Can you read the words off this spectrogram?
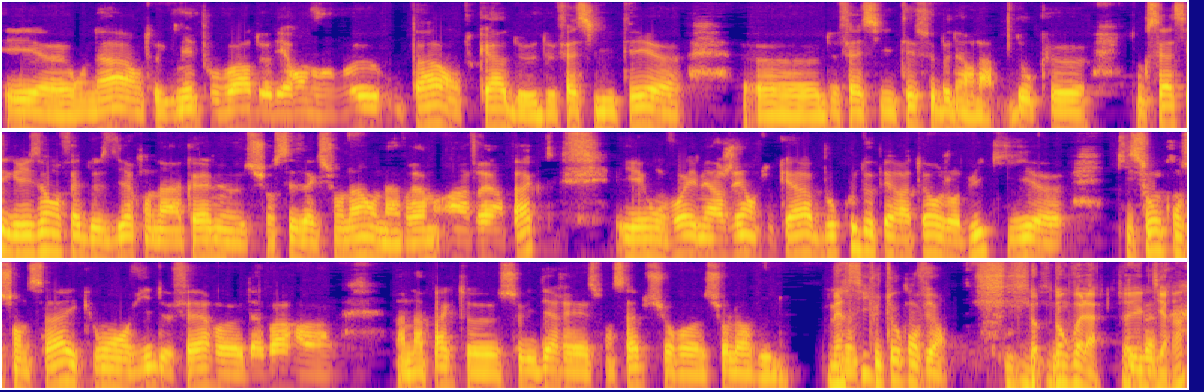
et euh, on a entre guillemets le pouvoir de les rendre heureux ou pas, en tout cas de, de faciliter, euh, de faciliter ce bonheur-là. Donc, donc c'est assez grisant en fait de se dire qu'on a quand même sur ces actions-là, on a vraiment un vrai impact et on voit émerger en tout cas beaucoup d'opérateurs aujourd'hui qui qui sont conscients de ça et qui ont envie de faire, d'avoir un impact solidaire et responsable sur sur leur ville. Merci. Donc, plutôt confiant. Donc, voilà, j'allais le dire. Hein.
